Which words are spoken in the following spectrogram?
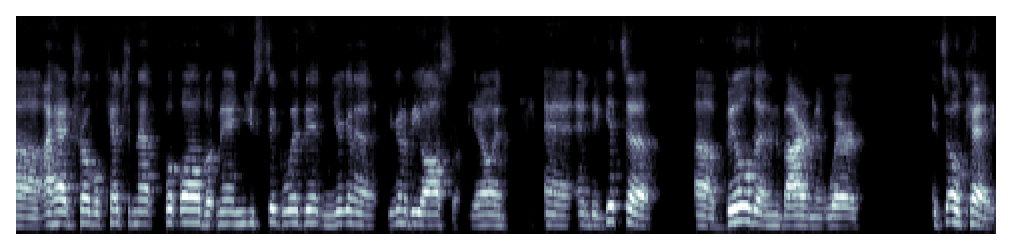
uh, I had trouble catching that football, but man, you stick with it, and you're gonna you're gonna be awesome. You know. And and and to get to uh, build an environment where it's okay.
